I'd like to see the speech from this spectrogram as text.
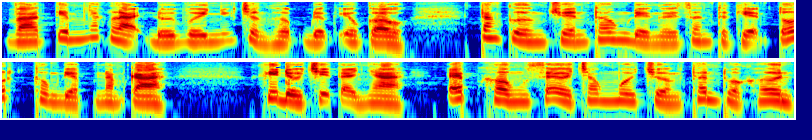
và tiêm nhắc lại đối với những trường hợp được yêu cầu, tăng cường truyền thông để người dân thực hiện tốt thông điệp 5K. Khi điều trị tại nhà, F0 sẽ ở trong môi trường thân thuộc hơn,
